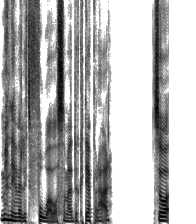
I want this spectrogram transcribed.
men det är väldigt få av oss som är duktiga på det här. Så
